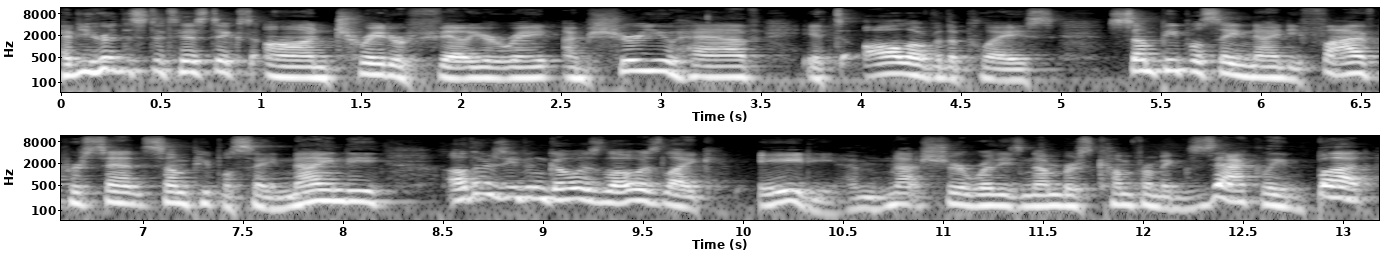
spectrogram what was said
Have you heard the statistics on trader failure rate? I'm sure you have. It's all over the place. Some people say 95%, some people say 90, others even go as low as like 80. I'm not sure where these numbers come from exactly, but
